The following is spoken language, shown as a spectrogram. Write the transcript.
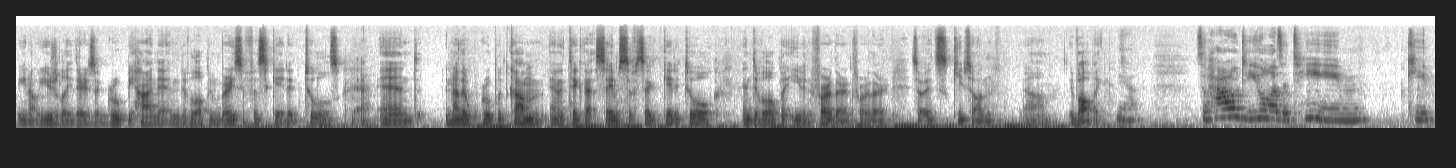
you know usually there's a group behind it and developing very sophisticated tools yeah, and another group would come and take that same sophisticated tool and develop it even further and further so it keeps on um, evolving Yeah. So how do you all as a team keep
